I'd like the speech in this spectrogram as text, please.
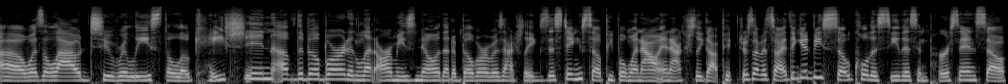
uh, was allowed to release the location of the billboard and let armies know that a billboard was actually existing. So people went out and actually got pictures of it. So I think it'd be so cool to see this in person. So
